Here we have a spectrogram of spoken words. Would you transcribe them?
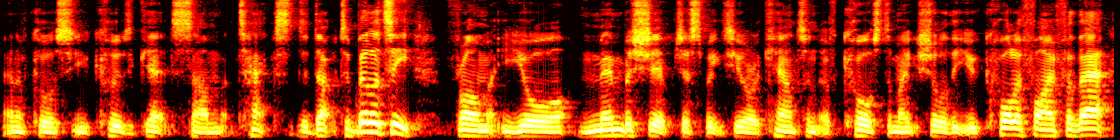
and of course, you could get some tax deductibility from your membership. Just speak to your accountant, of course, to make sure that you qualify for that.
